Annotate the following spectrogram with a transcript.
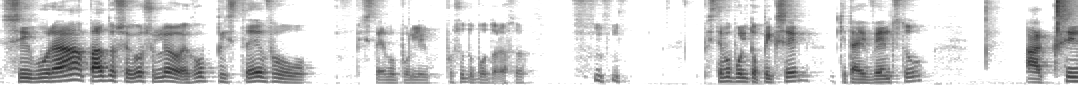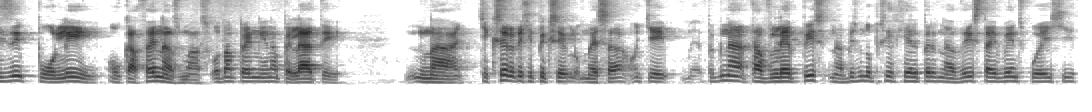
σίγουρα, πάντως εγώ σου λέω, εγώ πιστεύω, πιστεύω πολύ, πώς θα το πω τώρα αυτό; Πιστεύω πολύ το Pixel και τα events του. Αξίζει πολύ ο καθένας μας όταν παίρνει ένα πελάτη να, και ξέρει ότι έχει Pixel μέσα, okay, πρέπει να τα βλέπεις, να μπεις με το Pixel Helper, να δεις τα events που έχει,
